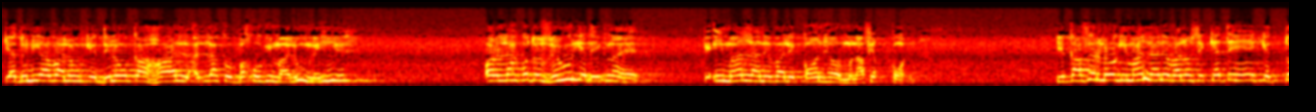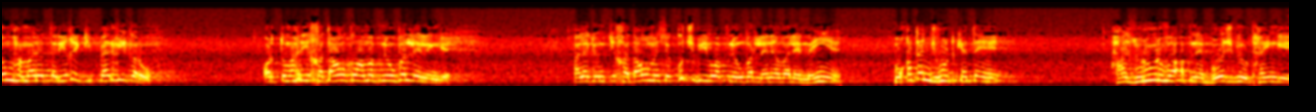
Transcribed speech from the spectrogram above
کیا دنیا والوں کے دلوں کا حال اللہ کو بخوبی معلوم نہیں ہے؟ اور اللہ کو تو ضرور یہ دیکھنا ہے کہ ایمان لانے والے کون ہیں اور منافق کون۔ یہ کافر لوگ ایمان لانے والوں سے کہتے ہیں کہ تم ہمارے طریقے کی پیروی کرو اور تمہاری خطاؤں کو ہم اپنے اوپر لے لیں گے۔ حالانکہ ان کی خطاؤں میں سے کچھ بھی وہ اپنے اوپر لینے والے نہیں ہیں۔ وہ قطن جھوٹ کہتے ہیں۔ ہاں ضرور وہ اپنے بوجھ بھی اٹھائیں گے۔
